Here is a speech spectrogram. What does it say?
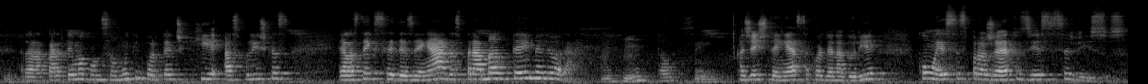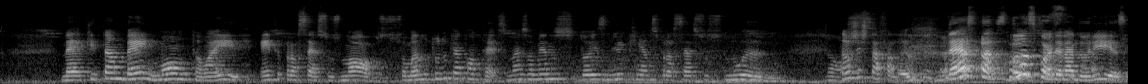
Sim. Araraquara tem uma condição muito importante que as políticas elas têm que ser desenhadas para manter e melhorar. Uhum. Então, Sim. a gente tem essa coordenadoria com esses projetos e esses serviços. Né, que também montam aí, entre processos novos, somando tudo que acontece, mais ou menos 2.500 processos no ano. Nossa. Então a gente está falando destas duas coordenadorias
